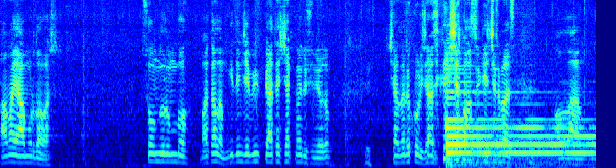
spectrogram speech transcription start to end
Ama yağmur da var. Son durum bu. Bakalım gidince büyük bir ateş yakmayı düşünüyorum. Çadırı kuracağız. İnşallah su geçirmez. Allah'ım.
